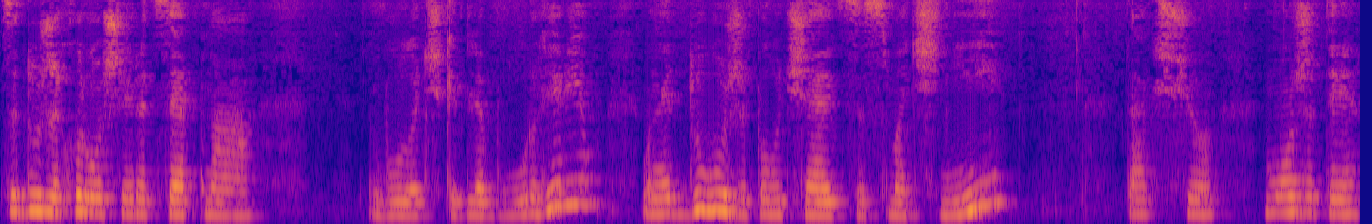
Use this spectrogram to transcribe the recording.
Це дуже хороший рецепт на булочки для бургерів. Вони дуже получаються смачні. Так що можете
